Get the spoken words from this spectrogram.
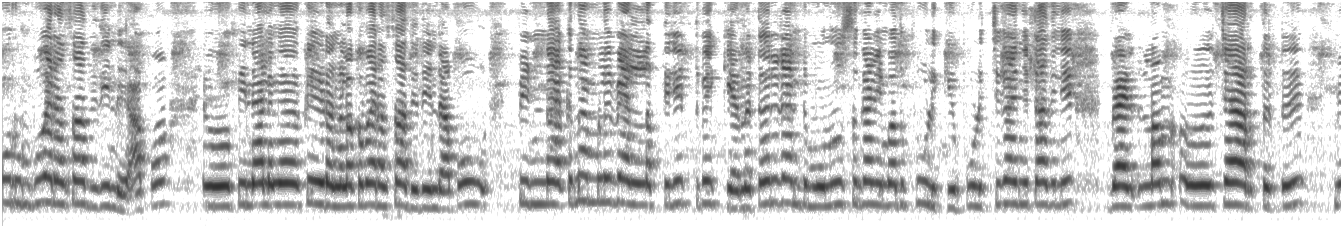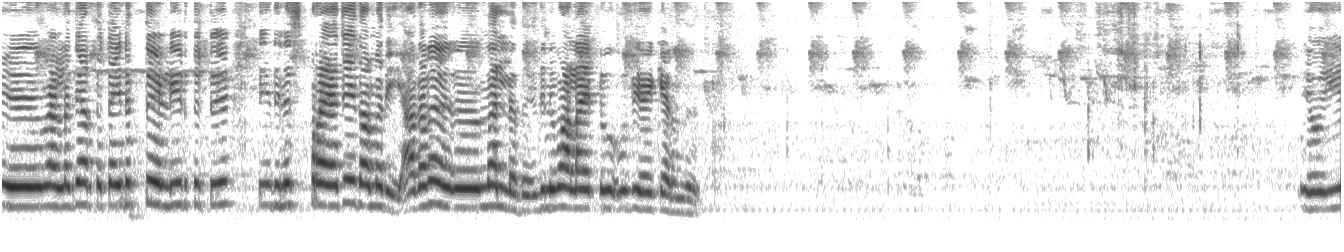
ഉറുമ്പ് വരാൻ സാധ്യതയുണ്ട്. അപ്പോൾ പിന്നെ അല്ലെങ്കിൽ കീടങ്ങളൊക്കെ വരാൻ സാധ്യതയുണ്ട്. അപ്പോൾ പിണ്ണാക്ക് നമ്മൾ വെള്ളത്തിൽ ഇട്ട് വെക്കുക. എന്നിട്ട് ഒരു രണ്ട് മൂന്ന് ദിവസം കഴിയുമ്പോൾ അത് പുളിക്കും. പുളിച്ച് കഴിഞ്ഞിട്ട് അതിൽ വെള്ളം ചേർത്തിട്ട് വെള്ളം ചേർത്തിട്ട് അതിന്റെ തെളി എടുത്തിട്ട് ഇതിന് സ്പ്രേ ചെയ്താൽ മതി. അതാണ് നല്ലത്. ഇതിന് വളമായിട്ട് ഉപയോഗിക്കുന്നത് ഈ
